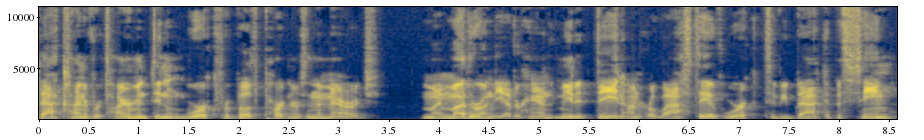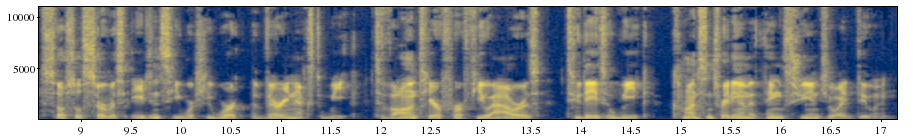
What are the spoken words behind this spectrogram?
That kind of retirement didn't work for both partners in the marriage. My mother, on the other hand, made a date on her last day of work to be back at the same social service agency where she worked the very next week, to volunteer for a few hours two days a week, concentrating on the things she enjoyed doing.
